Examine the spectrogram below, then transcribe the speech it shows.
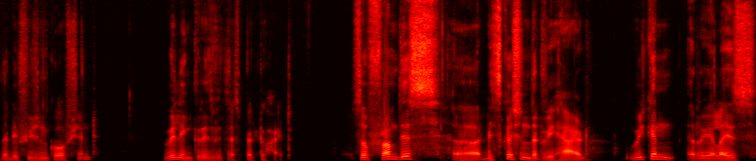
the diffusion coefficient will increase with respect to height. So, from this uh, discussion that we had, we can realize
